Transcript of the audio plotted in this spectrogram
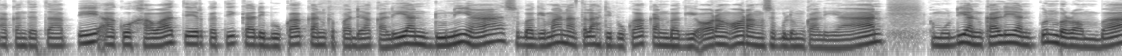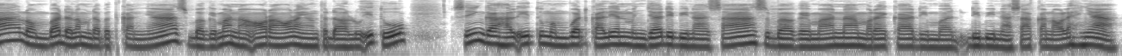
akan tetapi aku khawatir ketika dibukakan kepada kalian dunia sebagaimana telah dibukakan bagi orang-orang sebelum kalian. Kemudian kalian pun berlomba-lomba dalam mendapatkannya sebagaimana orang-orang yang terdahulu itu sehingga hal itu membuat kalian menjadi binasa sebagaimana mereka dibinasakan olehnya.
